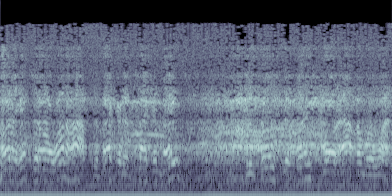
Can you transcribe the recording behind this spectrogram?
Miller hits it on one hop to Beckert at second base. He throws to first for out number one.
